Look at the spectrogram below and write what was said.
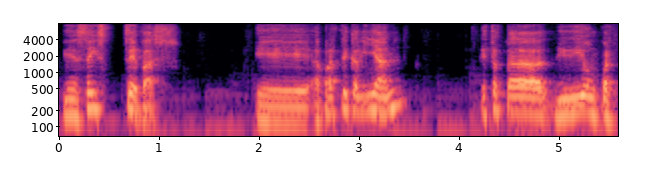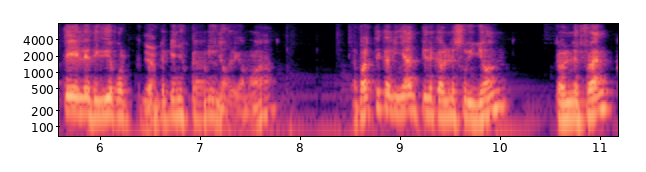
tiene seis cepas. Eh, aparte de Caliñán, esto está dividido en cuarteles, dividido por, pequeños caminos, digamos. ¿ah? Aparte de Caliñán, tiene Cabernet Sauvignon, Cabernet Franc,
